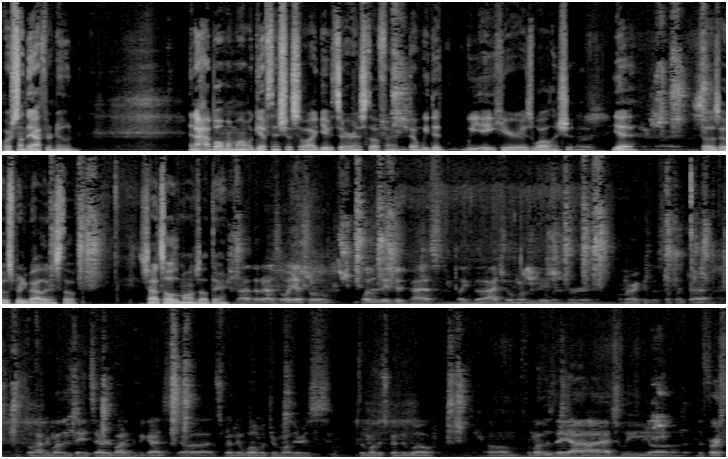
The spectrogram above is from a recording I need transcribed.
or Sunday afternoon. And I had bought my mom a gift and shit, so I gave it to her and stuff, and then we did we ate here as well and shit. Yeah, so it was, it was pretty valid and stuff. Shout out to all the moms out there. Oh yeah, so Mother's Day did pass like the actual Mother's Day like for Americans and stuff like that. So happy Mother's Day to everybody. Hope you guys uh, spend it well with your mothers. The mothers spend it well. Um, for Mother's Day, I, I actually uh, the first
